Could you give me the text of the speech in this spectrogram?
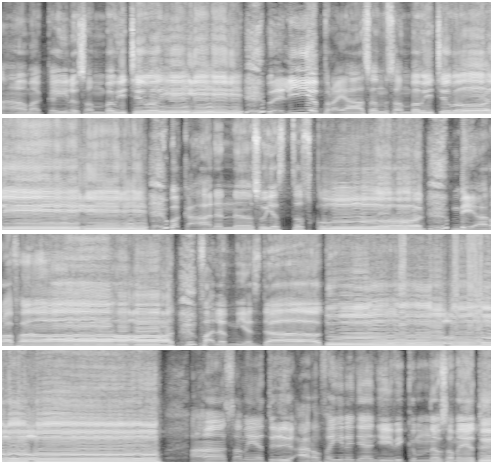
ആ മക്കയിൽ സംഭവിച്ചു പോയി വലിയ പ്രയാസം സംഭവിച്ചു പോയി. ഫലം യസ്ദാദൂ. സമയത്ത് അറഫയിൽ ഞാൻ ജീവിക്കുന്ന സമയത്ത്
